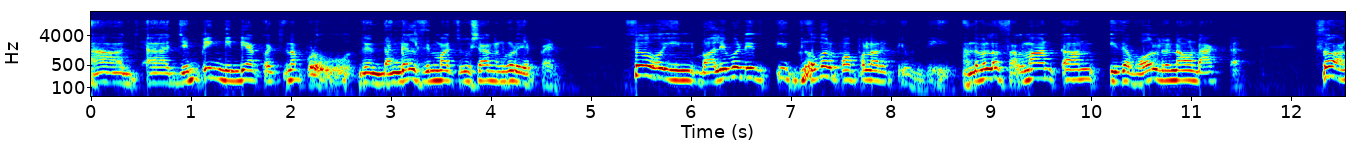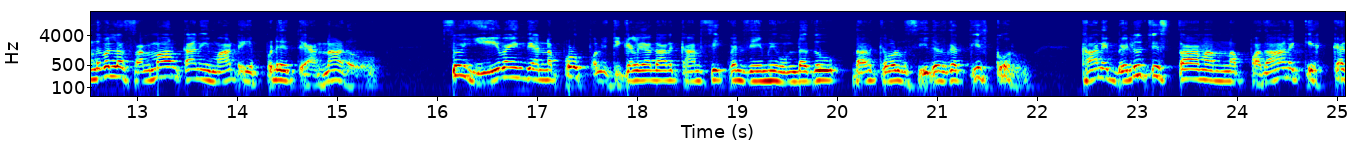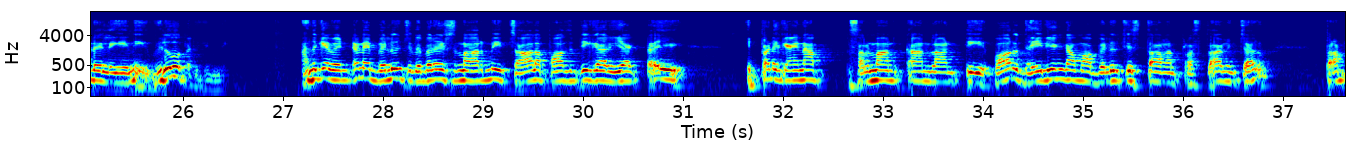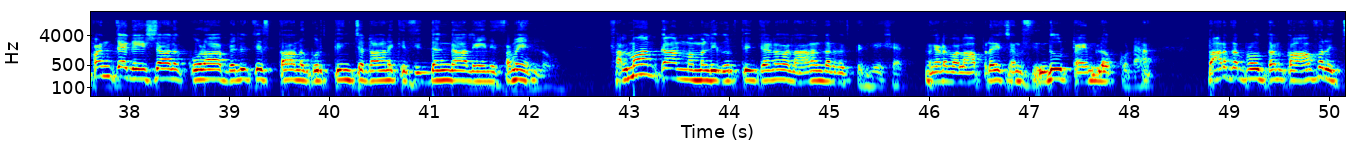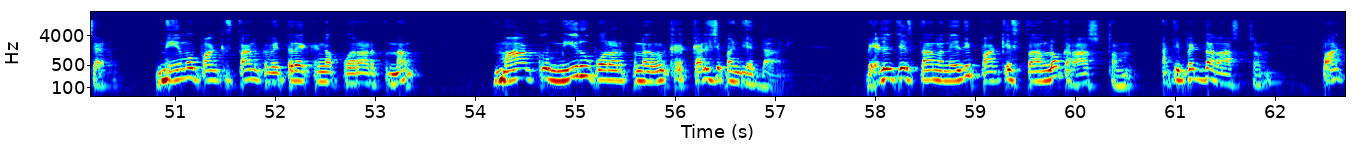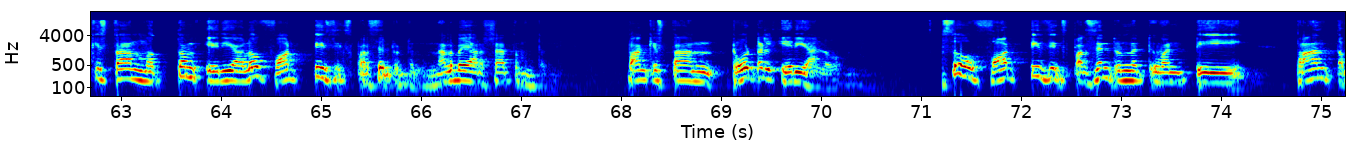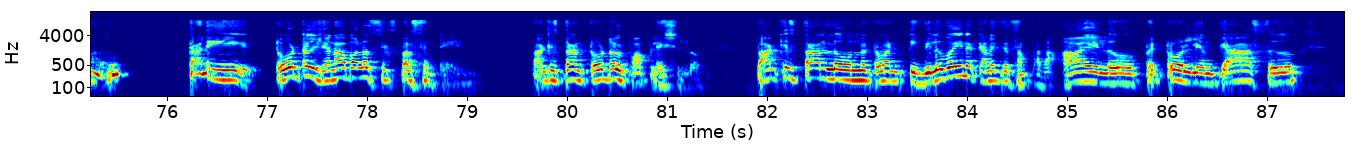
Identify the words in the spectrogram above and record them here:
జంపింగ్ జింపింగ్ ఇండియాకి వచ్చినప్పుడు నేను దంగల్ సినిమా చూశానని కూడా చెప్పాడు. సో ఈ బాలీవుడ్ ఈ గ్లోబల్ పాపులారిటీ ఉంది. అందువల్ల Salman Khan is a world renowned actor. So అందువల్ల సల్మాన్ ఖాన్ ఈ మాట ఎప్పుడైతే అన్నాడో సో ఏమైంది అన్నప్పుడు పొలిటికల్గా దానికి కాన్సిక్వెన్స్ ఏమీ ఉండదు. దానికి ఎవరు సీరియస్గా తీసుకోరు. కానీ బెలూచిస్తాన్ అన్న పదానికి ఎక్కడ లేని విలువ పెరిగింది. అందుకే వెంటనే బెలూచ్ లిబరేషన్ ఆర్మీ చాలా పాజిటివ్గా రియాక్ట్ అయ్యి ఇప్పటికైనా సల్మాన్ ఖాన్ లాంటి వారు ధైర్యంగా మా బెలూచిస్తాన్ అని ప్రస్తావించారు. ప్రపంచ దేశాలు కూడా బెలూచిస్తాన్ గుర్తించడానికి సిద్ధంగా లేని సమయంలో సల్మాన్ ఖాన్ మమ్మల్ని గుర్తించడం వాళ్ళు ఆనందం వ్యక్తం చేశారు. ఎందుకంటే వాళ్ళ ఆపరేషన్ సింధు టైంలో కూడా భారత ప్రభుత్వానికి ఆఫర్ ఇచ్చారు. మేము పాకిస్తాన్కు వ్యతిరేకంగా పోరాడుతున్నాం. మాకు మీరు పోరాడుతున్నారు కలిసి పనిచేద్దామని. బెలూచిస్తాన్ అనేది పాకిస్తాన్లో ఒక రాష్ట్రం అతిపెద్ద రాష్ట్రం. పాకిస్తాన్ మొత్తం ఏరియాలో ఫార్టీ సిక్స్ పర్సెంట్ ఉంటుంది. నలభై ఆరు శాతం ఉంటుంది. పాకిస్తాన్ టోటల్ ఏరియాలో సో ఫార్టీ సిక్స్ పర్సెంట్ ఉన్నటువంటి ప్రాంతము కానీ టోటల్ జనాభాలో సిక్స్ పర్సెంటే. పాకిస్తాన్ టోటల్ పాపులేషన్లో. పాకిస్తాన్లో ఉన్నటువంటి విలువైన ఖనిజ సంపద oil petroleum gas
